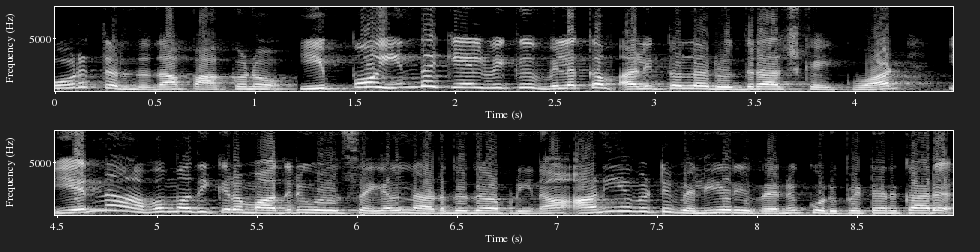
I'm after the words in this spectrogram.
பொறுத்திருந்துதான் பார்க்கணும். இப்போ இந்த கேள்விக்கு விளக்கம் அளித்துள்ள ருத்ராஜ் கைக்வாட் என்ன அவமதிக்கிற மாதிரி ஒரு செயல் நடந்தது அப்படின்னா அணியை விட்டு வெளியேறுவேன்னு குறிப்பிட்டிருக்காரு.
